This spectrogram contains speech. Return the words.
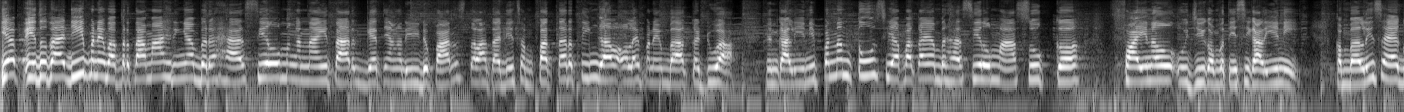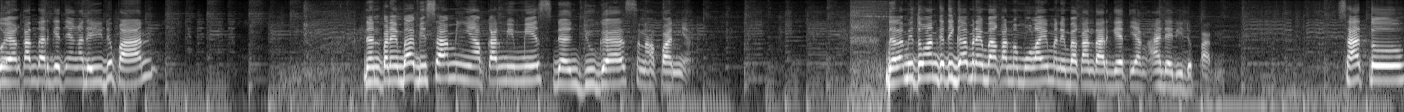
Yap, itu tadi penembak pertama akhirnya berhasil mengenai target yang ada di depan setelah tadi sempat tertinggal oleh penembak kedua. Dan kali ini penentu siapakah yang berhasil masuk ke final uji kompetisi kali ini. Kembali saya goyangkan target yang ada di depan. Dan penembak bisa menyiapkan mimis dan juga senapannya. Dalam hitungan ketiga penembak akan memulai menembakkan target yang ada di depan. Satu,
